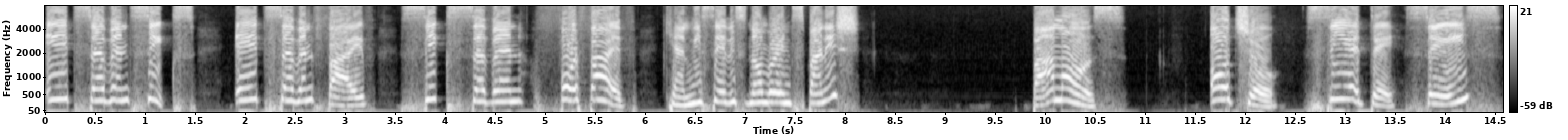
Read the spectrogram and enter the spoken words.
876 875 6745. Can we say this number in Spanish? Vamos. 8 7 6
